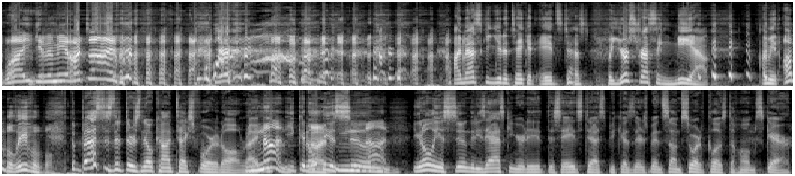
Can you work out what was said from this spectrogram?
Why are you giving me a hard time? I'm asking you to take an AIDS test, but you're stressing me out. I mean, unbelievable. The best is that there's no context for it at all, right? None. You, can None. only assume. None. You can only assume that he's asking her to hit this AIDS test because there's been some sort of close to home scare.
